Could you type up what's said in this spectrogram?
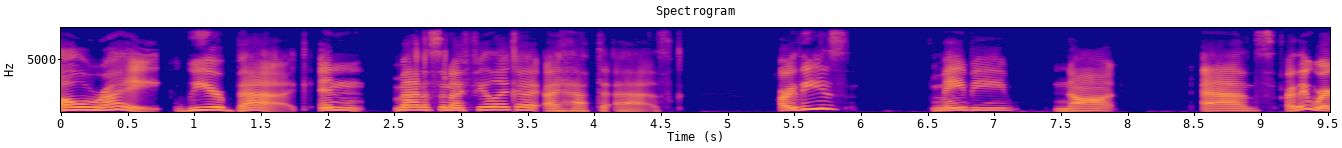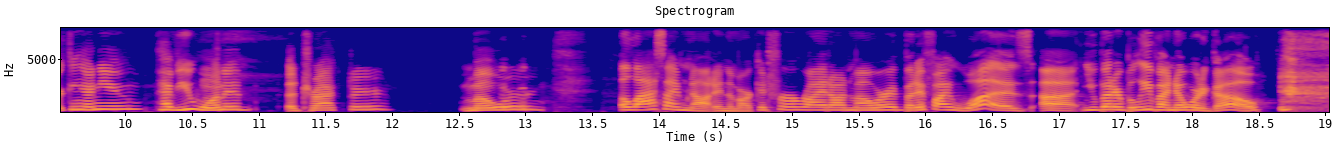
All right, we are back. And Madison, I feel like I, I have to ask are these maybe not ads? Are they working on you? Have you wanted a tractor, mower? Alas, I'm not in the market for a ride on mower, but if I was, uh, you better believe I know where to go.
